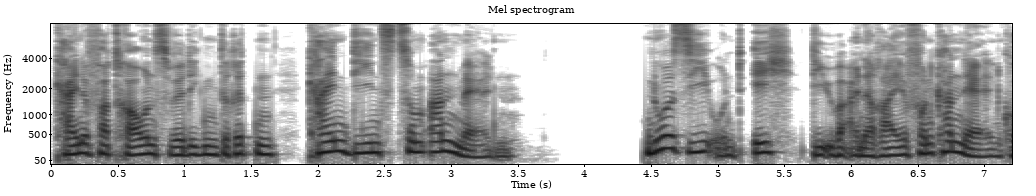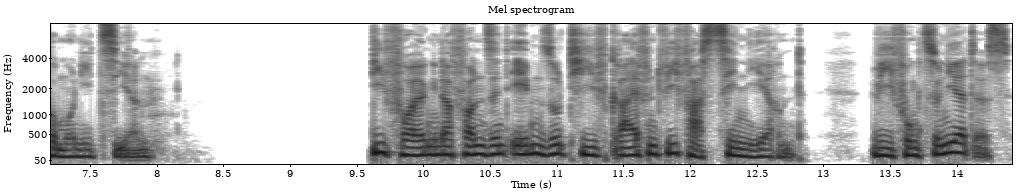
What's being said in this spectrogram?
keine vertrauenswürdigen Dritten, kein Dienst zum Anmelden. Nur Sie und ich, die über eine Reihe von Kanälen kommunizieren. Die Folgen davon sind ebenso tiefgreifend wie faszinierend. Wie funktioniert es?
